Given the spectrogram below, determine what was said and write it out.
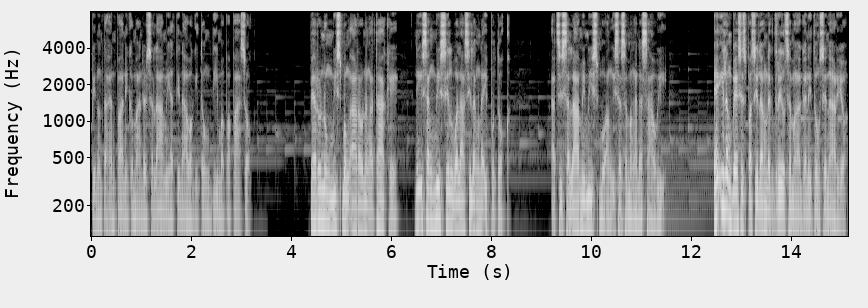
Pinuntahan pa ni Commander Salami at tinawag itong di mapapasok. Pero nung mismong araw ng atake, ni isang misil wala silang naiputok. At si Salami mismo ang isa sa mga nasawi. E ilang beses pa silang nag-drill sa mga ganitong senaryo.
